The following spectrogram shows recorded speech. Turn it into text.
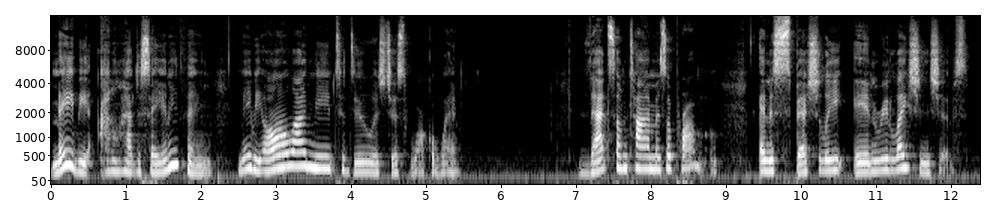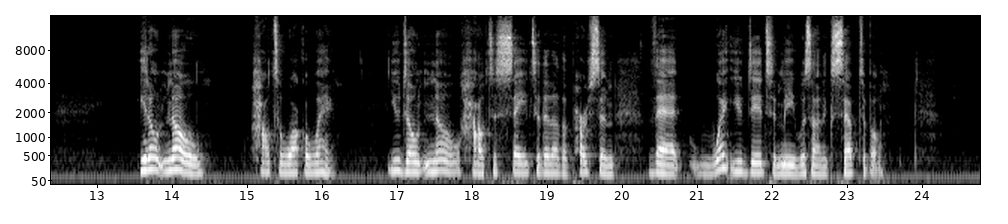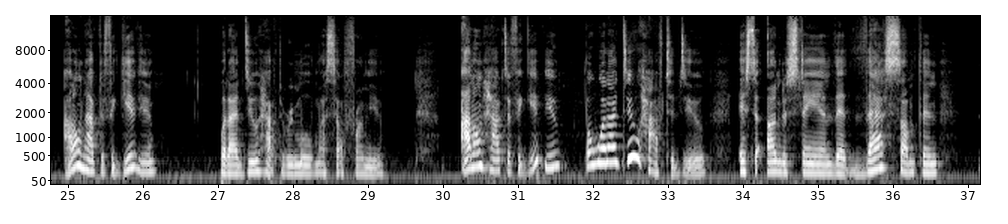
maybe I don't have to say anything. Maybe all I need to do is just walk away that sometimes is a problem, and especially in relationships. You don't know how to walk away. You don't know how to say to that other person that what you did to me was unacceptable. I don't have to forgive you, but I do have to remove myself from you. I don't have to forgive you, but what I do have to do is to understand that that's something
